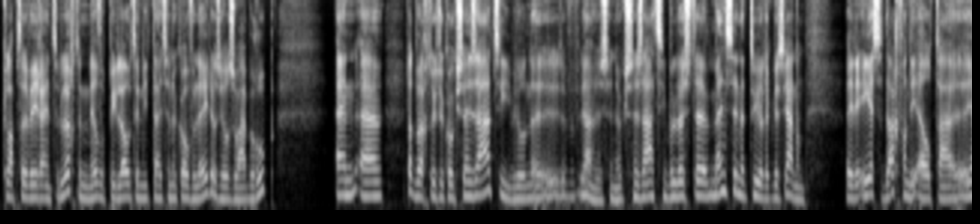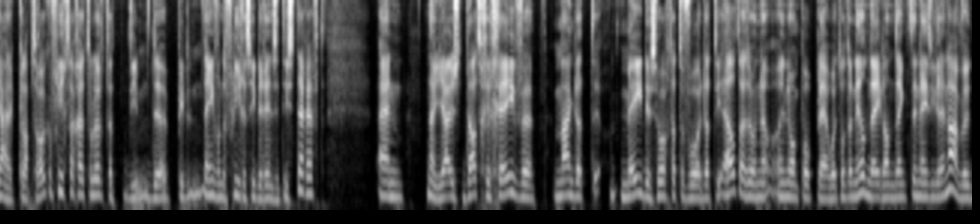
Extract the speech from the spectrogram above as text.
klapte er weer in de lucht. En heel veel piloten in die tijd zijn ook overleden. Dat is een heel zwaar beroep. En uh, dat bracht natuurlijk ook sensatie. Ik bedoel, uh, ja, er zijn ook sensatiebeluste mensen natuurlijk. Dus ja, dan de eerste dag van die ELTA, uh, ja, klapt er ook een vliegtuig uit de lucht. Dat die, de, een van de vliegers die erin zit, die sterft. En nou, juist dat gegeven maakt dat mede zorgt dat ervoor dat die ELTA zo enorm populair wordt. Want in heel Nederland denkt ineens iedereen, nou, we,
